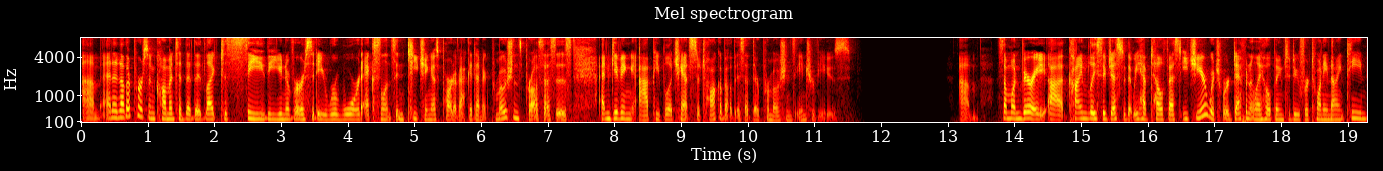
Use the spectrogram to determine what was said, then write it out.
Um, and another person commented that they'd like to see the university reward excellence in teaching as part of academic promotions processes and giving uh, people a chance to talk about this at their promotions interviews. Um, someone very uh, kindly suggested that we have Telfest each year, which we're definitely hoping to do for 2019,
